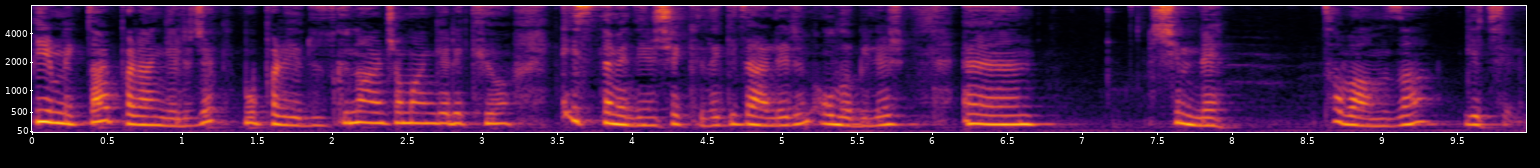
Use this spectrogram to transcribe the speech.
bir miktar paran gelecek. Bu parayı düzgün harcaman gerekiyor. İstemediğin şekilde giderlerin olabilir. Ee, şimdi tabağımıza geçelim.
